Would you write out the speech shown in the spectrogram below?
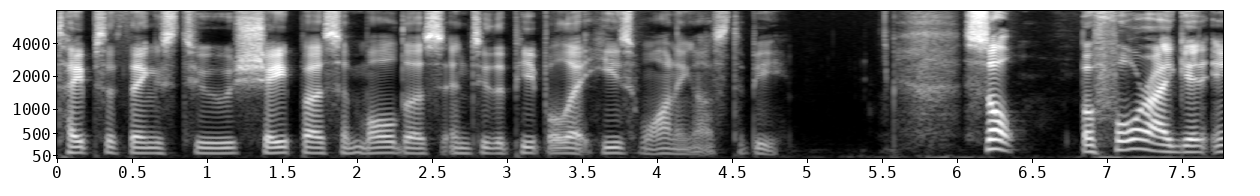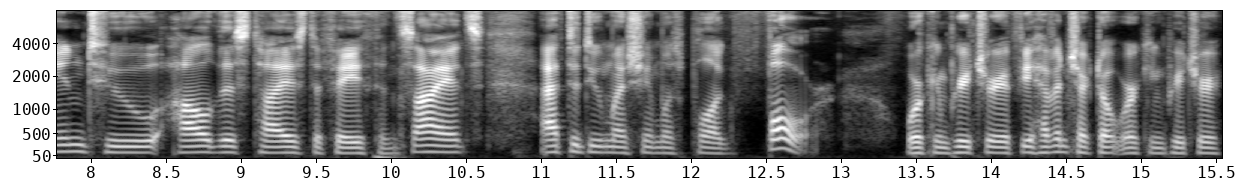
types of things to shape us and mold us into the people that he's wanting us to be so before I get into how this ties to faith and science, I have to do my shameless plug for Working Preacher. If you haven't checked out Working Preacher,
